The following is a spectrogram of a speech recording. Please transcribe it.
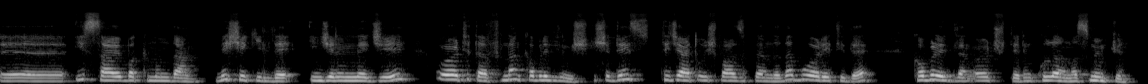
e, iş sahibi bakımından ne şekilde incelenileceği öğreti tarafından kabul edilmiş. İşte deniz ticareti uyuşmazlıklarında da bu öğretide kabul edilen ölçütlerin kullanılması mümkün.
